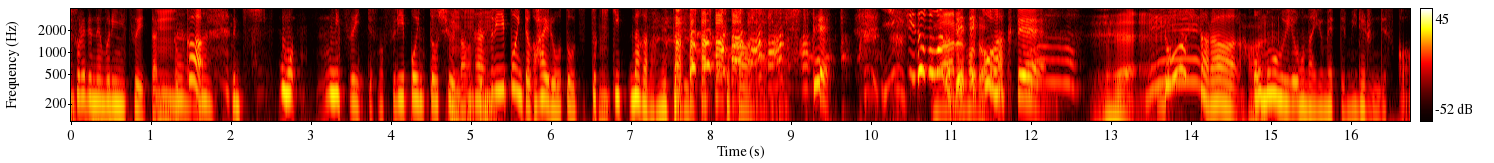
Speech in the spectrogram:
それで眠りについたりとか、ぎもう三井ってそのスリーポイントシューターなんですけど、うん。スリーポイントが入る音をずっと聞きながら寝たりとかして、一度もまだ出てこなくて、えどうしたらはい。思うような夢って見れるんですか、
